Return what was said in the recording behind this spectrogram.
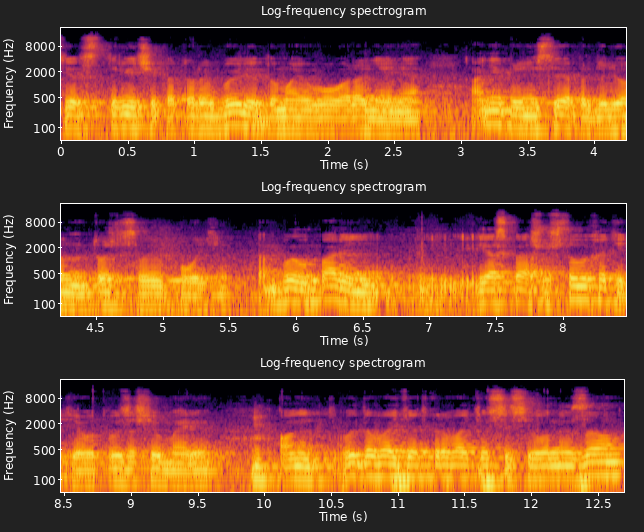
те встречи, которые были до моего ранения, они принесли определенную тоже свою пользу. Был парень, я спрашиваю, что вы хотите, вот вы зашли в мэрию. Он говорит, вы давайте открывайте сессионный зал,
